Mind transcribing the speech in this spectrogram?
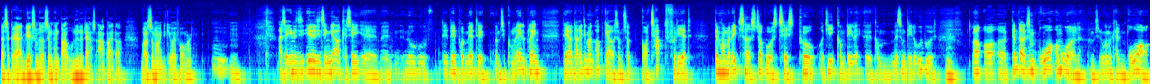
lade sig gøre, at virksomheder simpelthen bare udnytter deres arbejdere voldsommere, end de gjorde i forvejen. Mm. Altså en af de, en af de ting, jeg kan se øh, øh, nu, det, det er på mere det man siger, kommunale plan, det er jo, at der er rigtig mange opgaver, som så går tabt, fordi at dem har man ikke taget stopurstest på, og de er ikke kommet, dele, øh, kommet med som del af udbuddet. Mm. Og, og, og dem, der ligesom bruger områderne, nu kan man kalde dem brugere,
